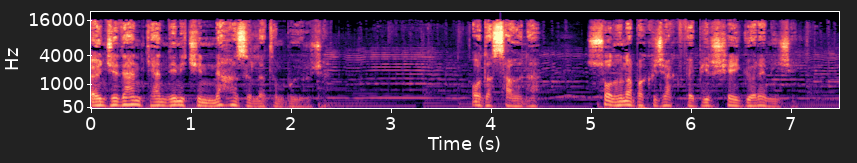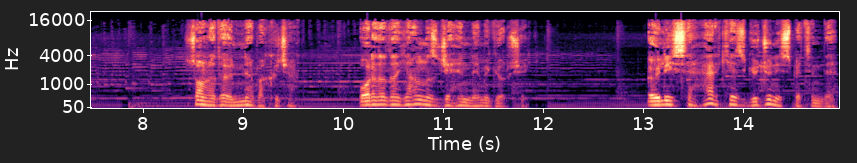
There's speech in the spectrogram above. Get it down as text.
Önceden kendin için ne hazırladın buyuracak. O da sağına, soluna bakacak ve bir şey göremeyecek. Sonra da önüne bakacak. Orada da yalnız cehennemi görecek. Öyleyse herkes gücü nispetinde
